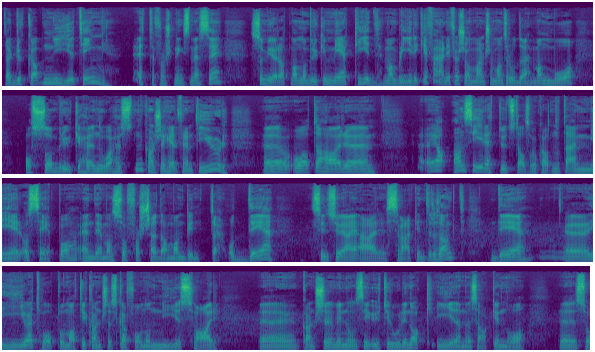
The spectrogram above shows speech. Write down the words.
Det har dukka opp nye ting etterforskningsmessig som gjør at man må bruke mer tid. Man blir ikke ferdig før sommeren som man trodde. Man må også bruke noe av høsten, kanskje helt frem til jul. Eh, og at det har eh, ja, Han sier rett ut, statsadvokaten, at det er mer å se på enn det man så for seg da man begynte. Og det syns jo jeg er svært interessant. Det eh, gir jo et håp om at vi kanskje skal få noen nye svar. Kanskje vil noen si utrolig nok i denne saken nå så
